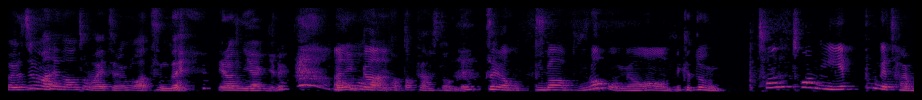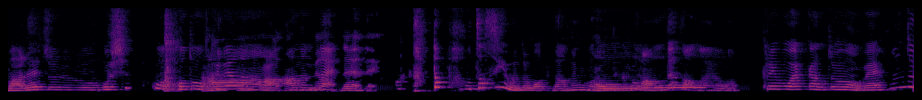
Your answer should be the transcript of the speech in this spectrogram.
어, 요즘만 해도 엄청 많이 들은 것 같은데 이런 이야기를 그러니까- 많이 답답해 하시던데 제가 뭐 누가 물어보면 이렇게 좀 천천히 예쁘게 잘 말해주고 싶고 저도 그래야 하는 걸 아는데 네네 답답하고 짜증이 먼저 막 나는 거예요. 근데 그러면 안 되잖아요. 그리고 약간 좀 왜 혼자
